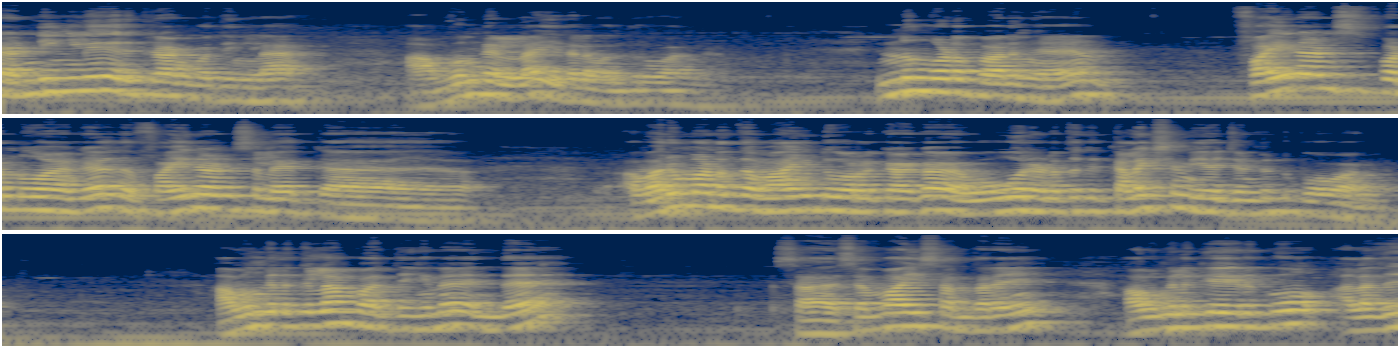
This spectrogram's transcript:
ரன்னிங்லேயே இருக்கிறாங்க பார்த்தீங்களா? அவங்கெல்லாம் இதில் வந்துடுவாங்க இன்னும் கூட பாருங்க ஃபைனான்ஸ் பண்ணுவாங்க. அந்த ஃபைனான்ஸில் க வருமானத்தை வாங்கிட்டு வர்றதுக்காக ஒவ்வொரு இடத்துக்கு கலெக்ஷன் ஏஜென்ட்டுன்னு போவாங்க. அவங்களுக்கெல்லாம் பார்த்தீங்கன்னா இந்த ச செவ்வாய் சந்தனை அவங்களுக்கே இருக்கும் அல்லது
